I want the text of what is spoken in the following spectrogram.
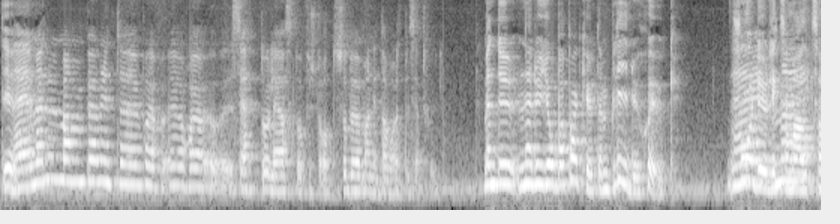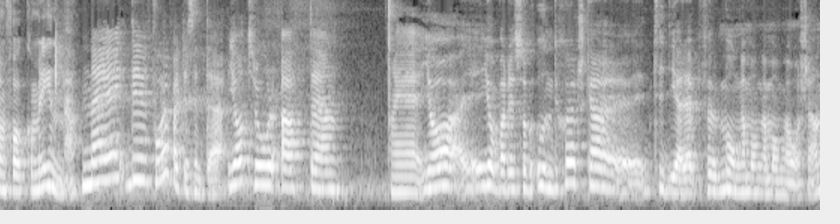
det, Nej, men man behöver inte, vad jag har sett och läst och förstått, så behöver man inte ha varit speciellt sjuk. Men du, när du jobbar på akuten, blir du sjuk? Får du liksom nej. allt som folk kommer in med? Nej, det får jag faktiskt inte. Jag tror att eh, eh, jag jobbade som undersköterska eh, tidigare för många, många, många år sedan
